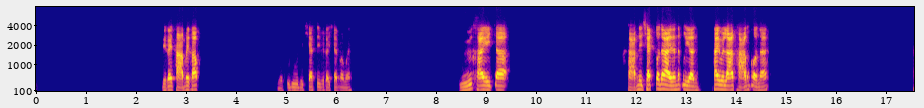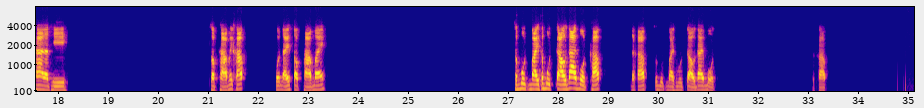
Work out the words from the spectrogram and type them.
มีใครถามไหมครับ เดี๋ยวครูดูในแชทที่มีใครแชทมาไหมหรือใครจะถามในแชทก็ได้นะนักเรียน ให้เวลาถามก่อนนะห้านาที สอบถามไหมครับ คนไหนสอบถามไหม สมุดใหม่สมุดเก่าได้หมดครับนะครับ สมุดใหม่สมุดเก่าได้หมด นะครับ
